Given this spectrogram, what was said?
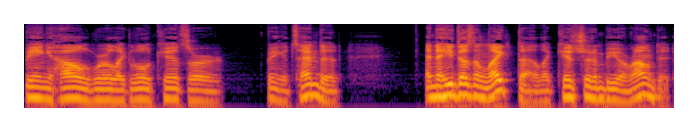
being held where like little kids are being attended, and that he doesn't like that. Like kids shouldn't be around it.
